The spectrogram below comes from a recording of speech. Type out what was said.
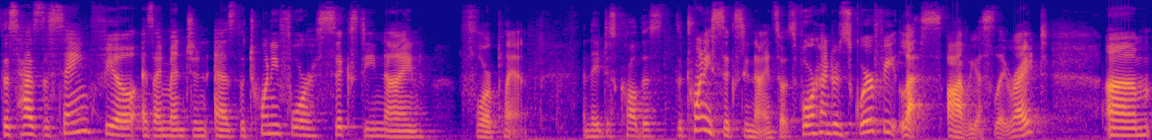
this has the same feel as I mentioned as the 2469 floor plan. And they just call this the 2069. So it's 400 square feet less, obviously, right? Um,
